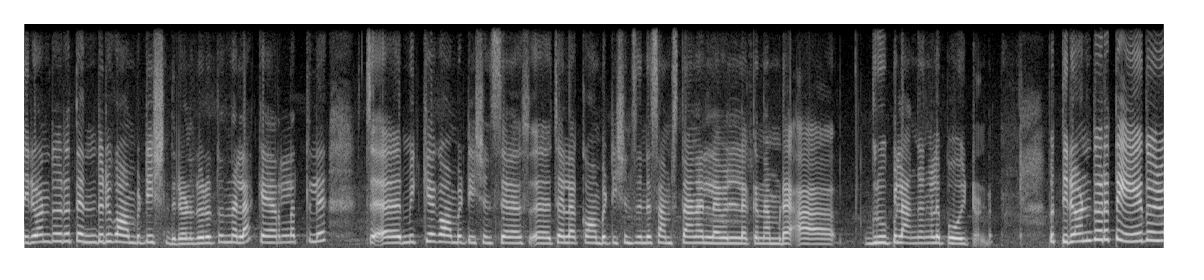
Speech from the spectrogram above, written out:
തിരുവനന്തപുരത്ത് എന്തൊരു കോമ്പറ്റീഷൻ തിരുവനന്തപുരത്ത് എന്നല്ല കേരളത്തിൽ മിക്ക കോമ്പറ്റീഷൻസ് ചില ചില കോമ്പറ്റീഷൻസിന്റെ സംസ്ഥാന ലെവലിലൊക്കെ നമ്മുടെ ഗ്രൂപ്പിൽ അംഗങ്ങൾ പോയിട്ടുണ്ട്. അപ്പോൾ തിരുവനന്തപുരത്ത് ഏതൊരു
